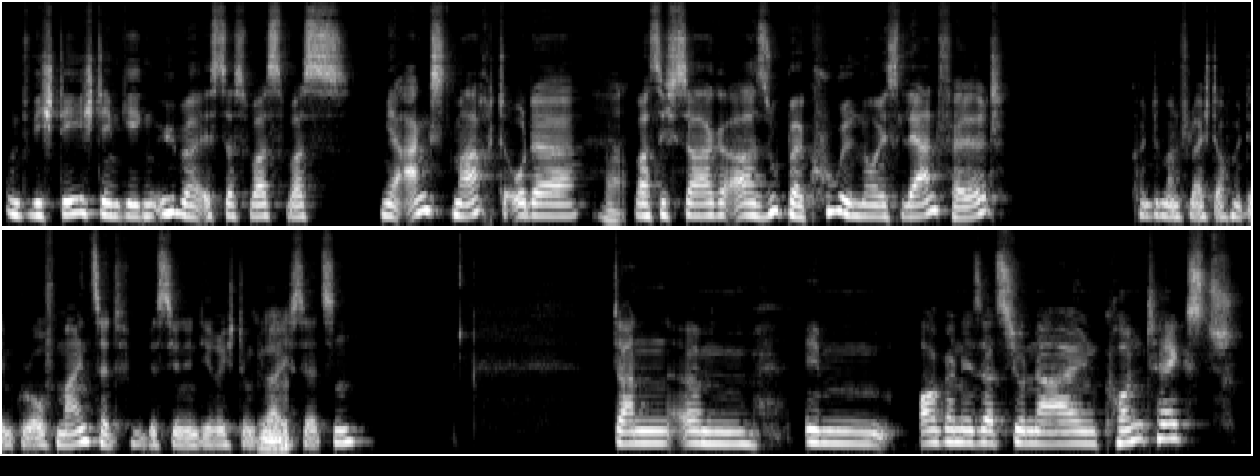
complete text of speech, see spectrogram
Und wie stehe ich dem gegenüber? Ist das was, was mir Angst macht oder ja. was ich sage, ah, super cool, neues Lernfeld? Könnte man vielleicht auch mit dem Growth Mindset ein bisschen in die Richtung gleichsetzen. Dann ähm, im organisationalen Kontext,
